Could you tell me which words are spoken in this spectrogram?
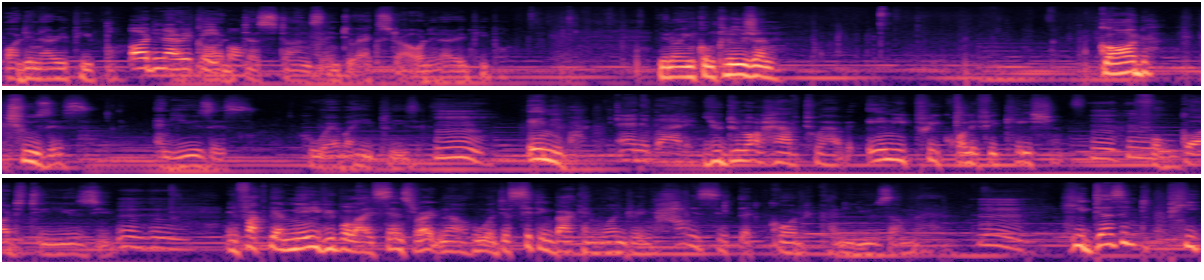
Ordinary people. Ordinary God people. just turns into extraordinary people. You know, in conclusion, God chooses and uses whoever He pleases. Hmm. Anybody. Anybody. You do not have to have any pre qualifications Mm-hmm. for God to use you. In fact, there are many people I sense right now who are just sitting back and wondering how is it that God can use a man? Hmm. He doesn't pick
